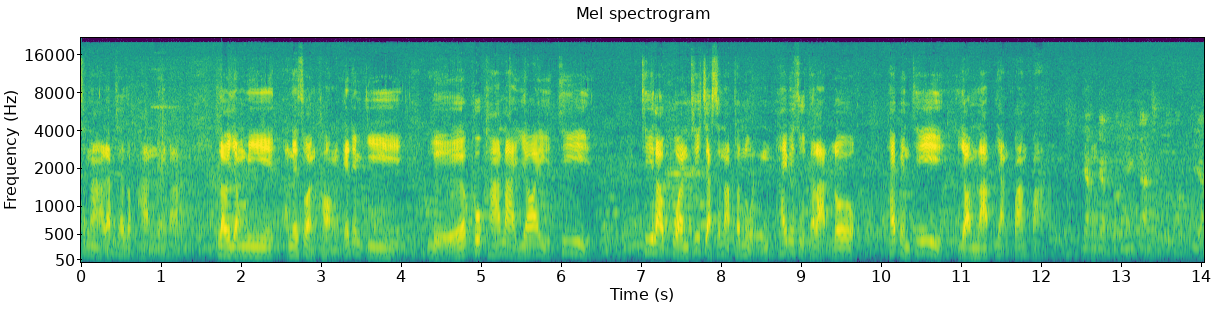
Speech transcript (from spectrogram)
ษณาและประชาสัมพันธ์เนี่ยครับเรายังมีในส่วนของ SME หรือผู้ค้ารายย่อยที่ที่เราควรที่จะสนับสนุนให้ไปสู่ตลาดโลก ให้เป็นที่ยอมรับอย่างกว้างขวาง อย่างอย่างตอนนี้การสมรสเท่าเทียม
